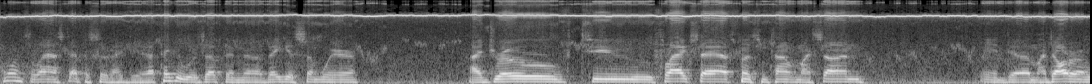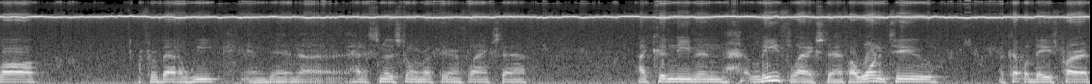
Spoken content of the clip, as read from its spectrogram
what was the last episode I did? I think it was up in uh, Vegas somewhere. I drove to Flagstaff, spent some time with my son and uh, my daughter-in-law for about a week, and then uh, had a snowstorm up there in Flagstaff. I couldn't even leave Flagstaff. I wanted to a couple days prior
